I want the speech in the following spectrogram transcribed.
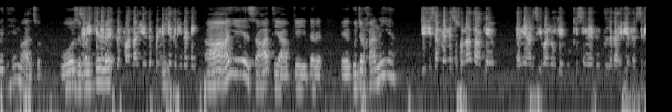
with him also वो सर, ये बल्कि मैं है? ये के है ये साथ ही आपके इधर गुजर खान नहीं है? जी जी सर मैंने सुना था कि एनआरसी वालों के किसी ने लगाई हुई है नर्सरी।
